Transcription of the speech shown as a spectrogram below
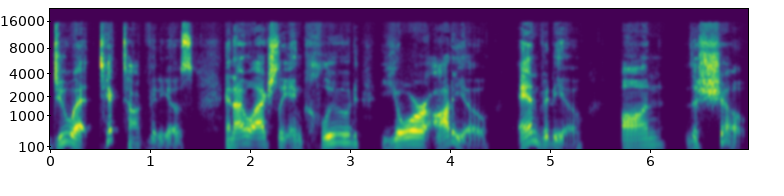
duet TikTok videos and I will actually include your audio and video on the show.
